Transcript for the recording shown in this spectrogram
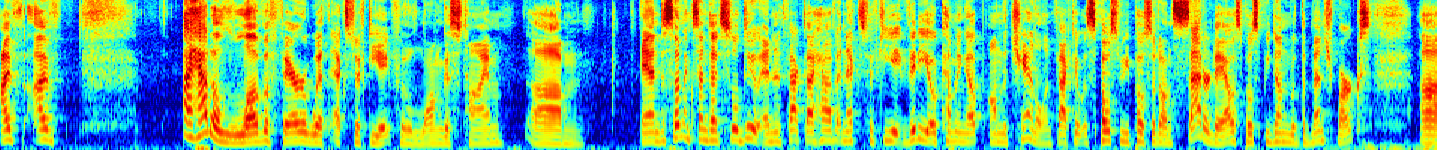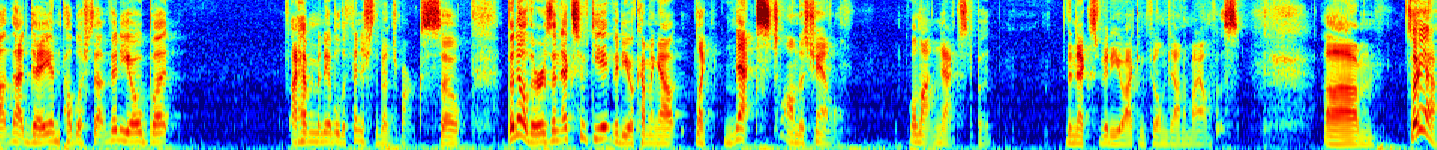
I've I've I had a love affair with X58 for the longest time. Um, and to some extent I still do. And in fact, I have an X58 video coming up on the channel. In fact, it was supposed to be posted on Saturday. I was supposed to be done with the benchmarks uh, that day and publish that video, but I haven't been able to finish the benchmarks. So, but no, there is an X58 video coming out like next on the channel. Well, not next, but the next video I can film down in my office. Um, so yeah,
